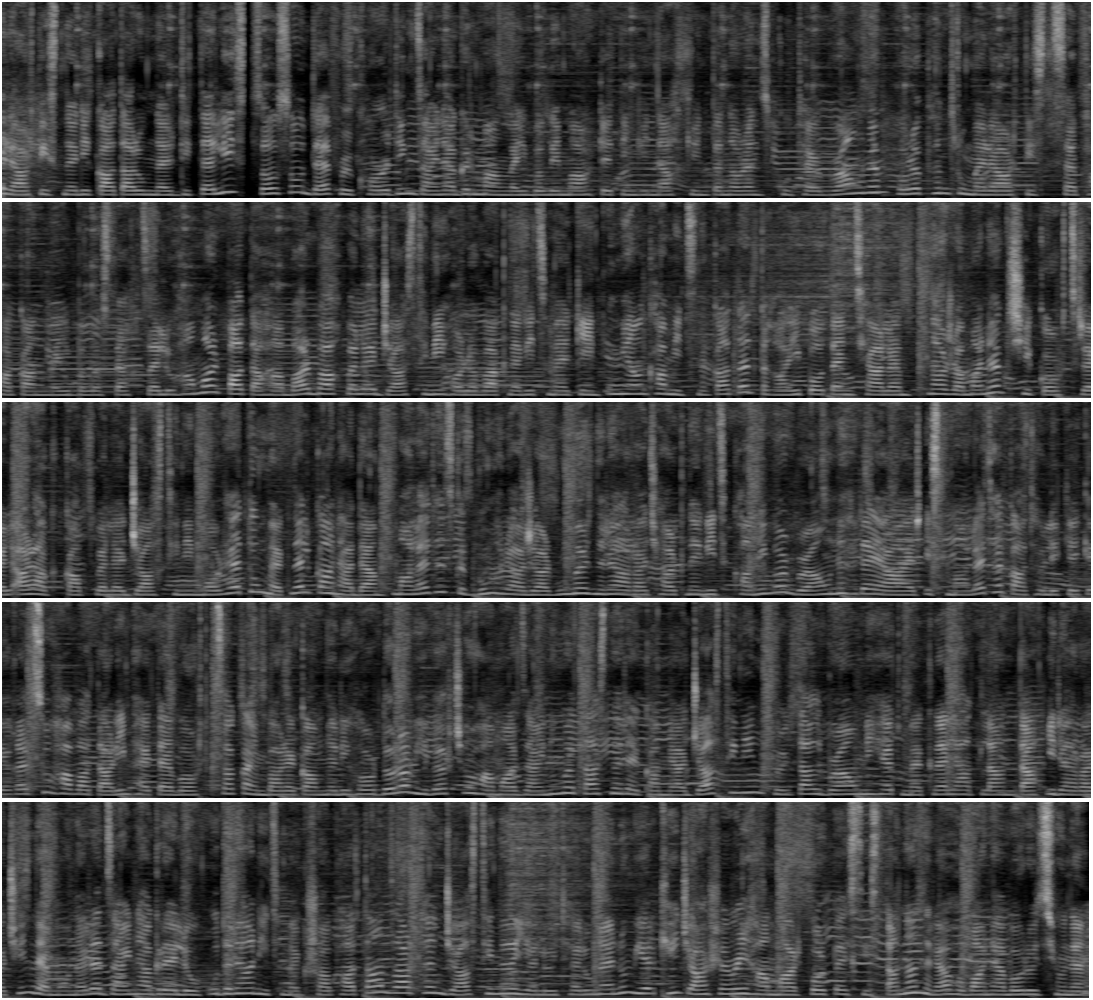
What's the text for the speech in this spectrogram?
տարբեր արտիստների կատարումներ դիտելիս So-So Def Recording ձայնագրման լեյբլի մարքեթինգի նախկին տնօրեն Scooter Brown-ը, որը փնտրում էր արտիստ սեփական լեյբլը ստեղծելու համար, պատահաբար բախվել է Ջասթինի հոլովակներից մեկին ու միանգամից նկատել տղայի պոտենցիալը։ Նա ժամանակ չի կորցրել, արագ կապվել է Ջասթինի մոր հետ ու մեկնել Կանադա։ Մալեթը սկզբում հրաժարվում էր նրա առաջարկներից, քանի որ Brown-ը հրեա էր, իսկ Մալեթը կաթոլիկ եկեղեցու հավատարիմ հետևորդ։ Սակայն բարեկամների հորդորով ի վերջո համաձայնում է 13-ամյա Ջասթինին թույլ տալ Brown-ի հետ մեկնել Ատլանտա իր առաջին դեմոները ձայնագրելու ու դրանից մեկ շաբաթ անց արդեն Ջասթինը ելույթեր ունենում երկինչ Asher-ի համար, որպեսզի ստանա նրա հովանավորությունը։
